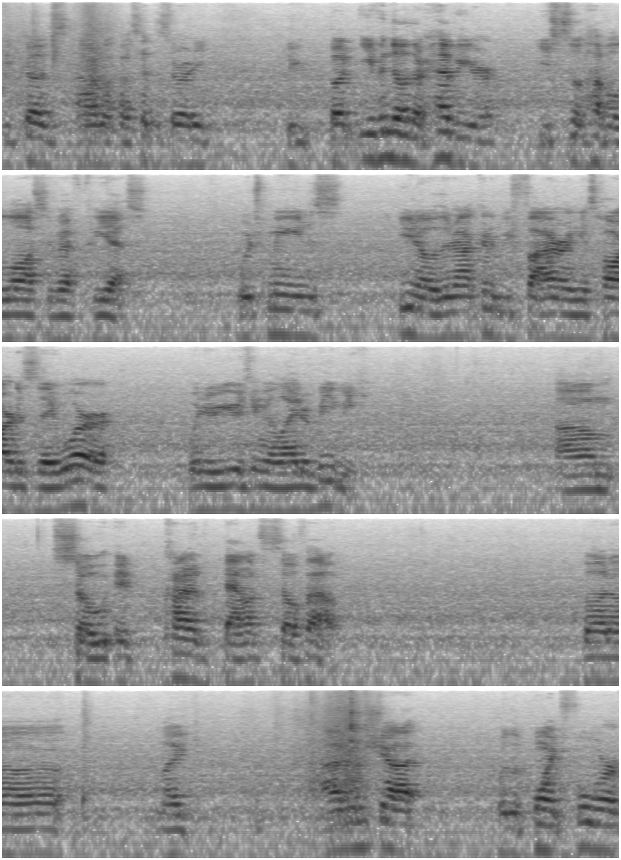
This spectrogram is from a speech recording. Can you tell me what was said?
because I don't know if I said this already, but even though they're heavier, you still have a loss of FPS, which means you know they're not going to be firing as hard as they were when you're using a lighter BB. Um, so it kind of balances itself out. But uh, like I've been shot with a .4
